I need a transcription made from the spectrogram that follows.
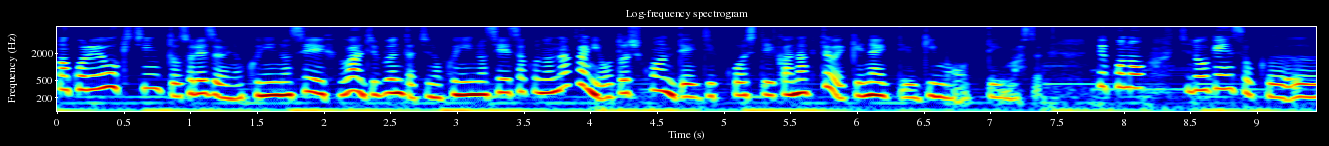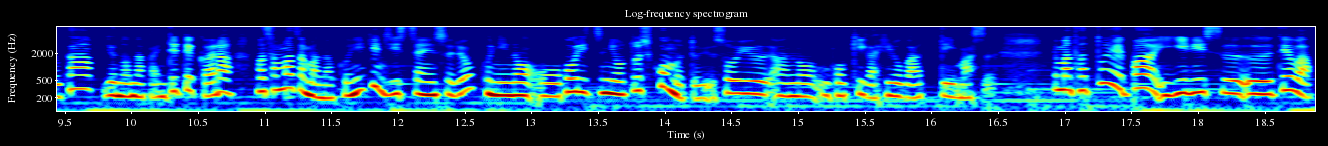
まあ、これをきちんとそれぞれの国の政府は自分たちの国の政策の中に落とし込んで実行していかなくてはいけないっていう義務を負っています。でこの指導原則が世の中に出てからさまざ、まな国で実際にそれを国の法律に落とし込むというそういうあの動きが広がっています。でまあ、例えばイギリスでは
